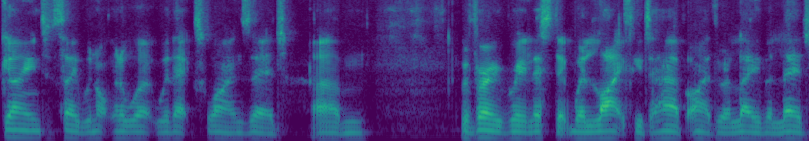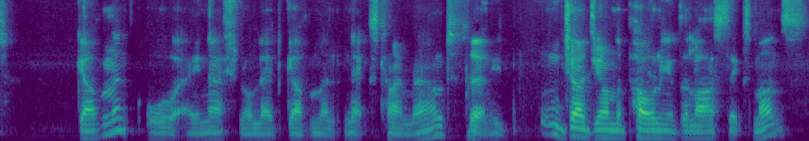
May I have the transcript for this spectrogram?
going to say we're not going to work with X, Y, and Z. Um, we're very realistic. We're likely to have either a Labour led government or a national led government next time round, certainly judging on the polling of the last six months.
